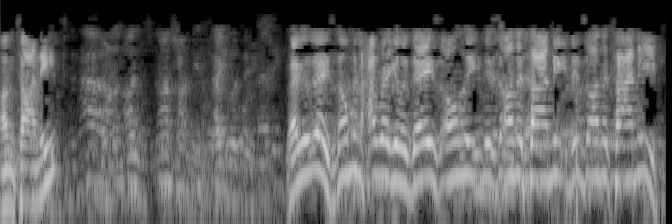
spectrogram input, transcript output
On Ta'anit? Regular days. No mincha regular days. Only this on the Ta'anit. This on the Ta'anit.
